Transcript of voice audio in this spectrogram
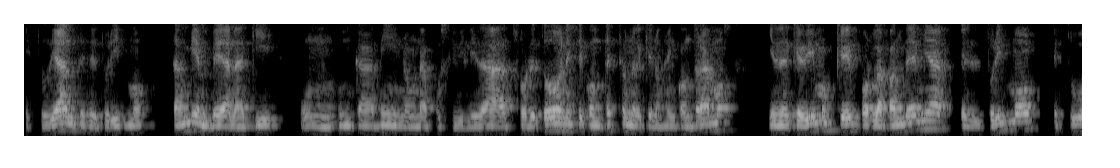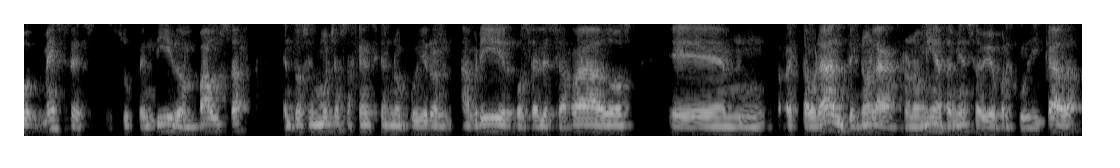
estudiantes de turismo también vean aquí un, camino, una posibilidad, sobre todo en este contexto en el que nos encontramos y en el que vimos que por la pandemia el turismo estuvo meses suspendido, en pausa, entonces muchas agencias no pudieron abrir, hoteles cerrados, eh, restaurantes, ¿no? La gastronomía también se vio perjudicada.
